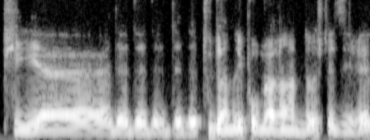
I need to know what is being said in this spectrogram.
puis de, tout donner pour me rendre là, je te dirais.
